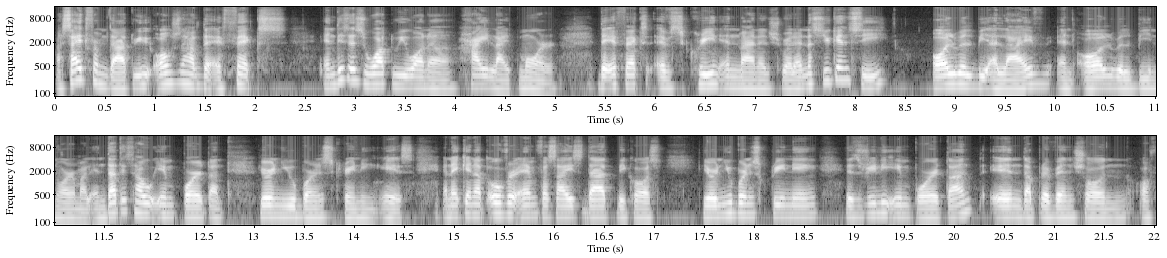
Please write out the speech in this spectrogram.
Aside from that, we also have the effects, and this is what we want to highlight more the effects if screen and managed well. And as you can see, all will be alive and all will be normal. And that is how important your newborn screening is. And I cannot overemphasize that because your newborn screening is really important in the prevention of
